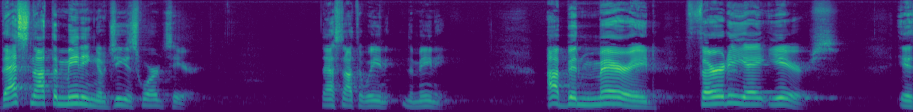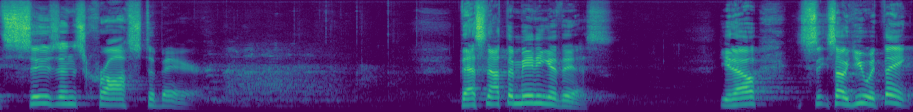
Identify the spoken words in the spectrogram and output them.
That's not the meaning of Jesus' words here. That's not the, the meaning. I've been married 38 years. It's Susan's cross to bear. That's not the meaning of this. You know, so you would think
